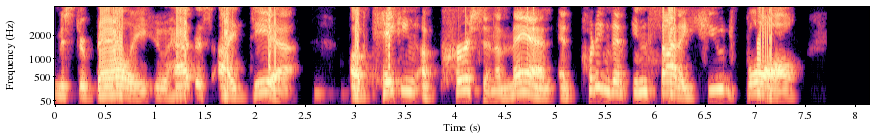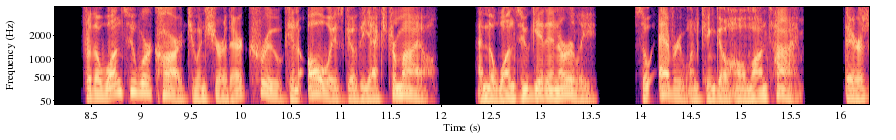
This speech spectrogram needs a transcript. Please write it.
Mr. Bailey who had this idea of taking a person, a man, and putting them inside a huge ball. For the ones who work hard to ensure their crew can always go the extra mile, and the ones who get in early so everyone can go home on time, there's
